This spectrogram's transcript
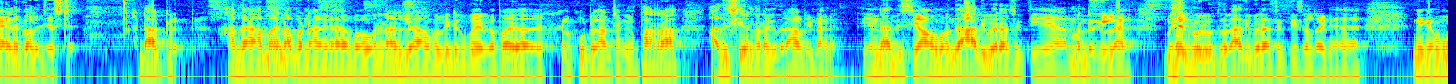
கைனகாலஜிஸ்ட்டு டாக்டரு அந்த அம்மா என்ன பண்ணாங்க இப்போ ஒரு நாள் அவங்க வீட்டுக்கு போயிருக்கப்போ என்னை கூப்பிட்டு காமிச்சாங்க பாடுறா அதிசயம் நடக்குதுடா அப்படின்னாங்க. என்ன அதிசயம்? அவங்க வந்து ஆதிபராசக்தி அம்மன் இருக்குல்ல மேல்முருவத்தூர் ஆதிபராசக்தி சொல்கிறாங்க நீங்கள் ஊ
